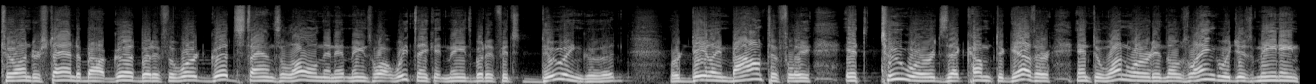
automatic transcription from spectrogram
to understand about good. But if the word good stands alone, then it means what we think it means. But if it's doing good or dealing bountifully, it's two words that come together into one word in those languages, meaning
